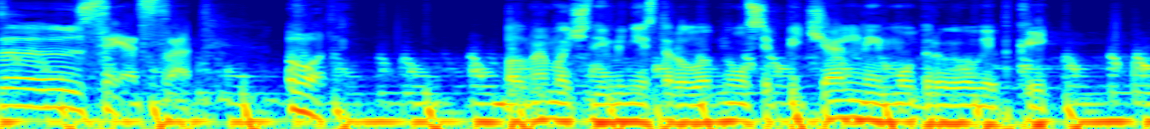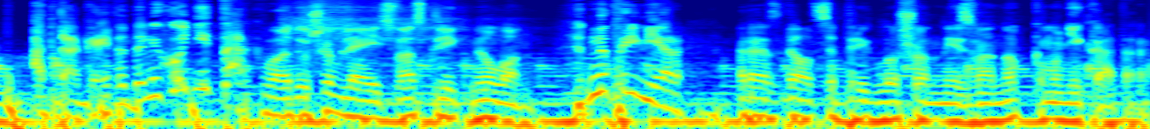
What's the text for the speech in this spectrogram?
э, средства. Вот». Полномочный министр улыбнулся печальной мудрой улыбкой. «Однако это далеко не так!» – воодушевляясь, воскликнул он. «Например!» – раздался приглушенный звонок коммуникатора.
